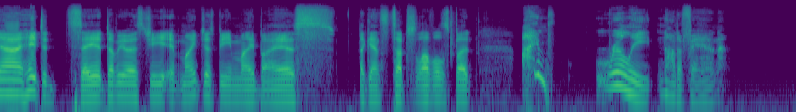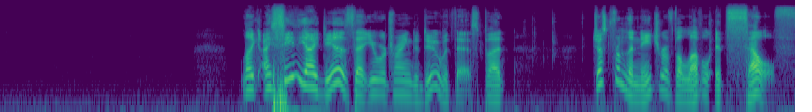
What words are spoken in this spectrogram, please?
Yeah, I hate to say it, WSG. It might just be my bias against such levels, but I'm really not a fan. Like, I see the ideas that you were trying to do with this, but just from the nature of the level itself.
